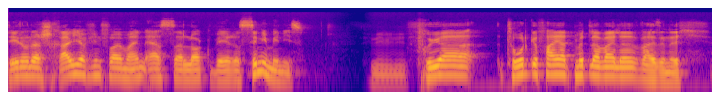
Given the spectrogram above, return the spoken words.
Den unterschreibe ich auf jeden Fall. Mein erster Lock wäre Cine Minis. Früher tot gefeiert, mittlerweile weiß ich nicht.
